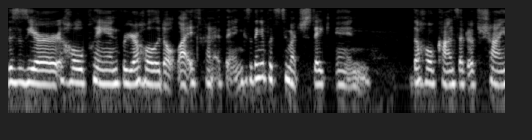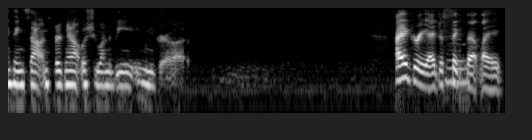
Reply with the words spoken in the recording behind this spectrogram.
this is your whole plan for your whole adult life kind of thing because i think it puts too much stake in the whole concept of trying things out and figuring out what you want to be when you grow up I agree. I just think Mm. that like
